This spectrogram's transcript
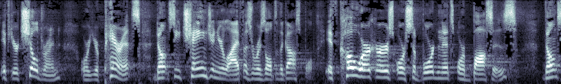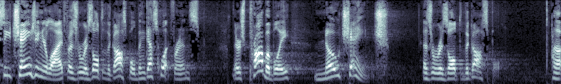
if your children or your parents don't see change in your life as a result of the gospel, if coworkers or subordinates or bosses don't see change in your life as a result of the gospel, then guess what, friends? There's probably no change as a result of the gospel. Uh,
